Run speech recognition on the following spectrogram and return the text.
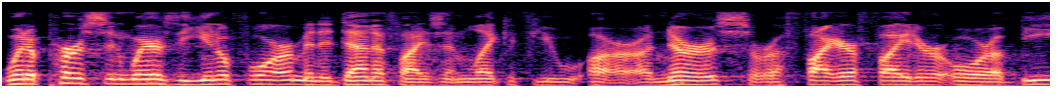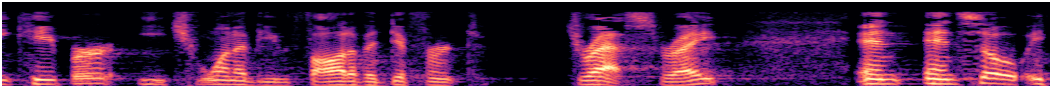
when a person wears a uniform, it identifies them. Like if you are a nurse or a firefighter or a beekeeper, each one of you thought of a different dress, right? And and so it,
